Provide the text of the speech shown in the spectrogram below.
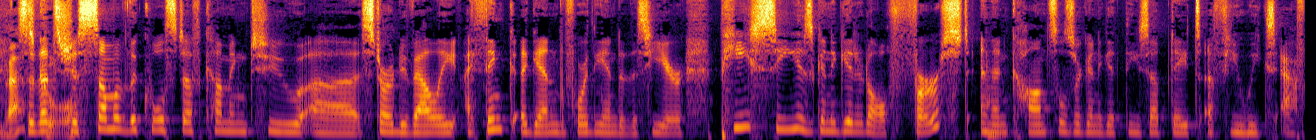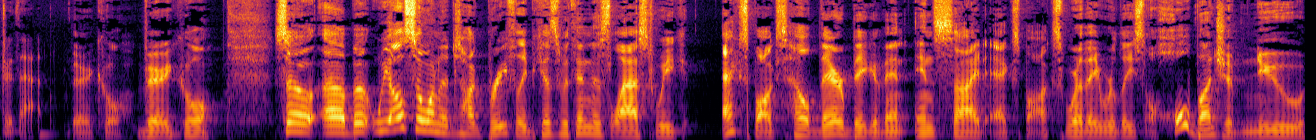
That's so that's cool. just some of the cool stuff coming to uh, Stardew Valley. I think again before the end of this year. PC is going to get it all first, and then consoles are going to get these updates a few weeks after that. Very cool. Very cool. So, uh, but we also wanted to talk briefly because within this last week, Xbox held their big event inside Xbox, where they released a whole bunch of new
